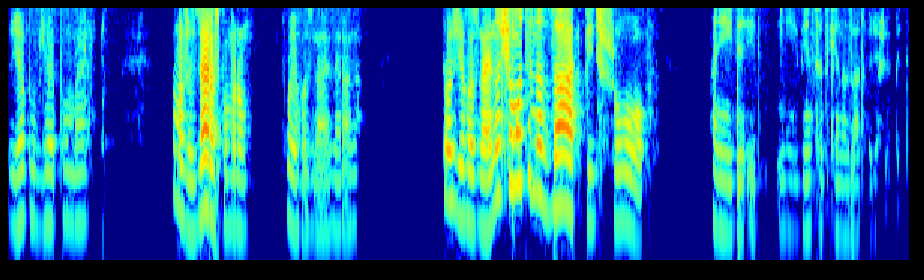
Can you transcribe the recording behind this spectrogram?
Я би вже помер. А може і зараз помру. Хто його знає зараза. Хто ж його знає? Ну чому ти назад пішов? А ні, йди, йди. Ні, він все-таки назад вирішив піти.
